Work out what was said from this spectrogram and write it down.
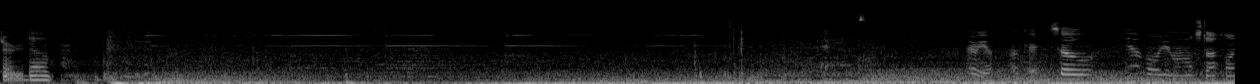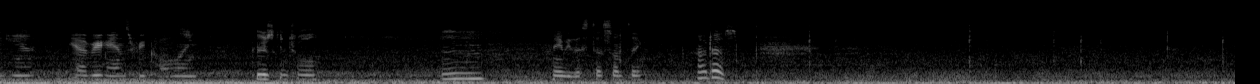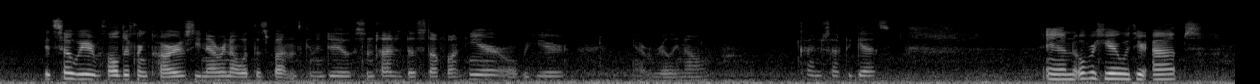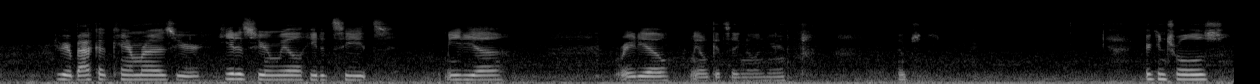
Start it up. There we go. Okay, so you have all your normal stuff on here. You have your hands-free calling, cruise control. Mm, maybe this does something. Oh, it does. It's so weird with all different cars. You never know what this button's gonna do. Sometimes it does stuff on here or over here. You never really know. Kind of just have to guess. And over here with your apps, your backup cameras, your heated steering wheel, heated seats, media, radio. We don't get signal in here. Oops. Your controls,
